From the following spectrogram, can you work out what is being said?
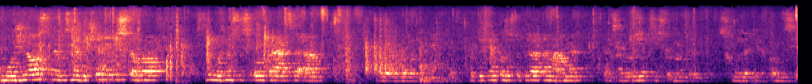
možnost, nebo jsme vyčleněni z toho, z té možnosti spolupráce a dovolení. Protože jako zastupitelé tam máme tak samozřejmě přístup na ty schůze těch komisí.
